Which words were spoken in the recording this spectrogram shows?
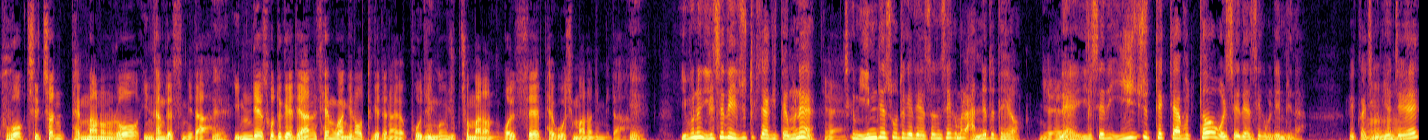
9억 7천100만 원으로 인상됐습니다. 네. 임대 소득에 대한 세무 관계는 어떻게 되나요? 보증금 네. 6천만 원, 월세 150만 원입니다. 네. 이분은 1세대 1주택자이기 때문에 예. 지금 임대 소득에 대해서는 세금을 안 내도 돼요. 예. 네, 1세대 2주택자부터 월세에 대한 세금을 냅니다. 그러니까 지금 어. 현재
